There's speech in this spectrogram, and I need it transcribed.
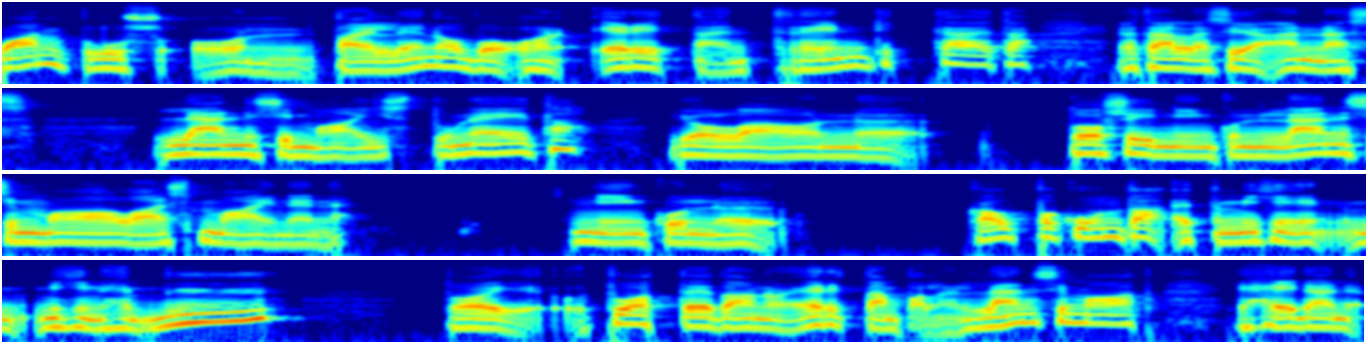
OnePlus on tai Lenovo on erittäin trendikkäitä ja tällaisia ns länsimaistuneita, jolla on tosi niin kuin länsimaalaismainen niin kuin kauppakunta, että mihin, mihin he myy. Toi tuotteita on erittäin paljon länsimaat ja heidän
